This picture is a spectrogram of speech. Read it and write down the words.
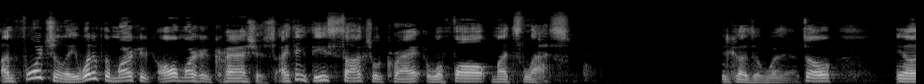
unfortunately, what if the market, all market crashes? I think these stocks will crash, will fall much less because of where they're. So, you know,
